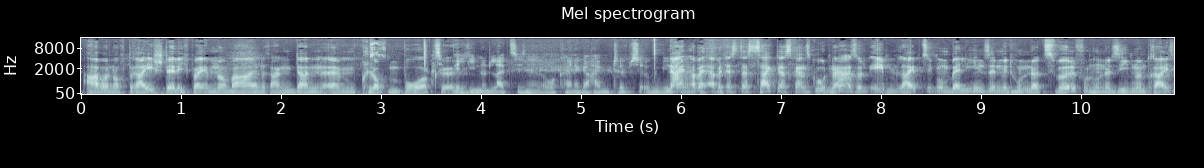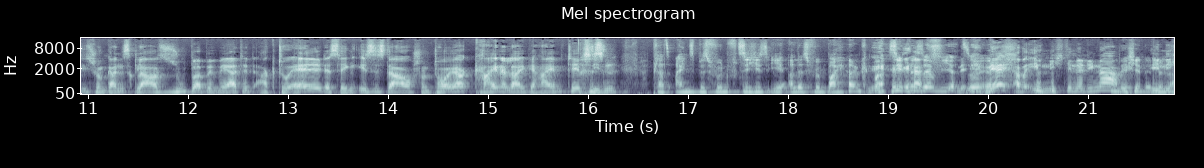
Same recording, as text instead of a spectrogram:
aber noch dreistellig bei im normalen Rang. Dann ähm, Kloppenburg. Also Berlin und Leipzig sind auch keine Geheimtipps irgendwie. Nein, aber, aber das, das zeigt das ganz gut. Ne? Also eben, Leipzig und Berlin sind mit 112 und 137 schon ganz klar super bewertet aktuell. Deswegen ist es da auch schon teuer. Keinerlei Geheimtipps. Platz 1 bis 50 ist eh alles für Bayern quasi ja. reserviert. So, ja. Nee, aber eben nicht in der Dynamik. nicht, in der Dynamik.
